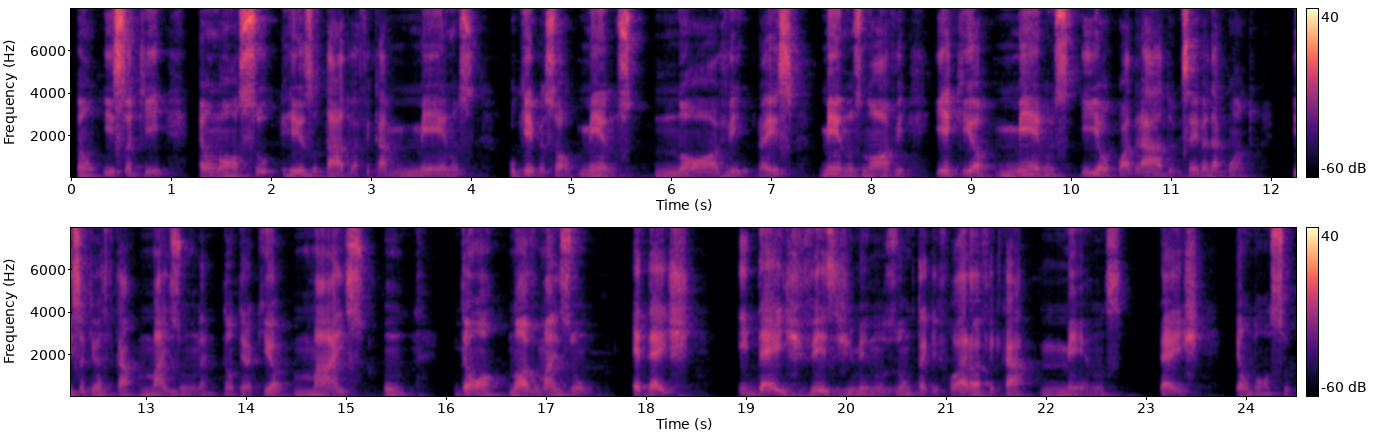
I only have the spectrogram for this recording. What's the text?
Então, isso aqui é o nosso resultado. Vai ficar menos o quê, pessoal? Menos 9, não é isso? Menos 9. E aqui, ó, menos i ao quadrado, isso aí vai dar quanto? Isso aqui vai ficar mais 1, né? Então, tenho aqui, ó, mais 1. Então, ó, 9 mais 1 é 10. E 10 vezes de menos 1, que está aqui fora, vai ficar menos 10, que é o nosso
